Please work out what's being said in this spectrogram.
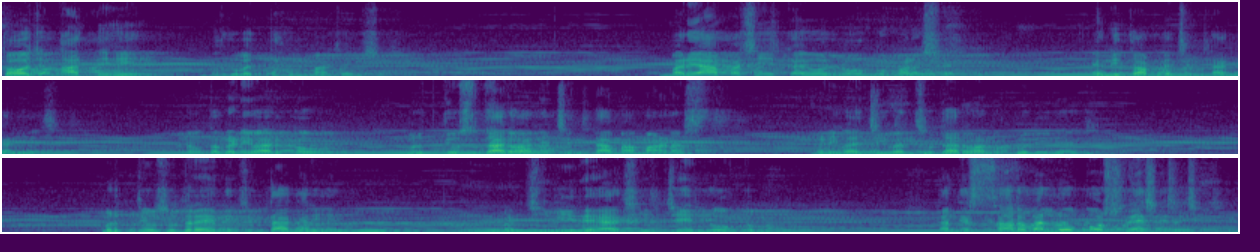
તો જ આ દેહ ભગવત ધામમાં જઈ શકે. મર્યા પછી કયો લોક મળશે? એની તો આપણે ચિંતા કરીએ છીએ. અને હું તો ઘણીવાર કહું મૃત્યુ સુધારવાની ચિંતામાં માણસ ઘણીવાર જીવન સુધારવાનું ભૂલી જાય છે. મૃત્યુ સુધરે એની ચિંતા કરીએ. પણ જીવી રહ્યા છીએ જે લોકમાં. કારણ કે સર્વ લોકો શ્રેષ્ઠ છે.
